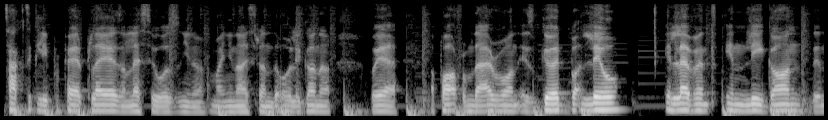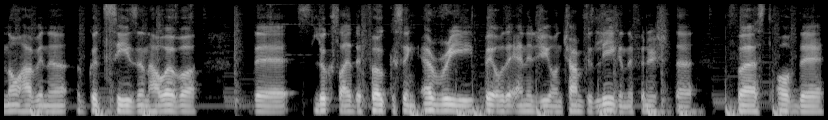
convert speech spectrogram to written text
tactically prepared players. Unless it was you know Man United and the Ole Gunnar. But yeah, apart from that, everyone is good. But Lille, 11th in Ligue 1. They're not having a, a good season. However, it looks like they're focusing every bit of the energy on Champions League, and they finished the first of the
